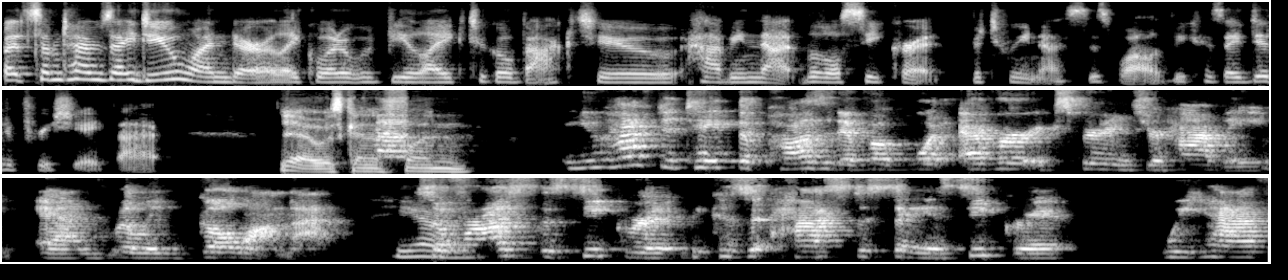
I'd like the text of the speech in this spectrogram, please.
but sometimes i do wonder like what it would be like to go back to having that little secret between us as well because i did appreciate that Yeah, it was kind of fun. You have to take the positive of whatever experience you're having and really go on that. yeah So for us, the secret, because it has to stay a secret, we have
